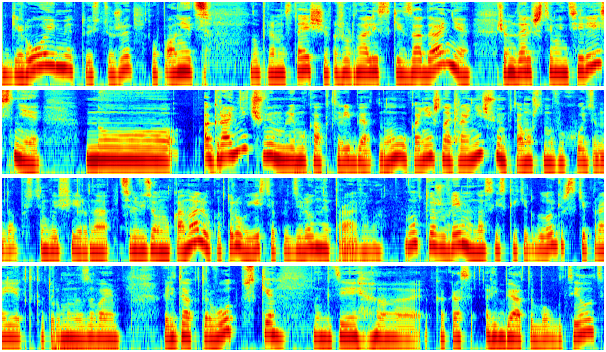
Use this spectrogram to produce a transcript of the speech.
героями, то есть уже выполнять ну, прям настоящие журналистские задания. Чем дальше, тем интереснее. Но ограничиваем ли мы как-то ребят? Ну, конечно, ограничиваем, потому что мы выходим, допустим, в эфир на телевизионном канале, у которого есть определенные правила. Но в то же время у нас есть какие-то блогерские проекты, которые мы называем «Редактор в отпуске», где э, как раз ребята могут делать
